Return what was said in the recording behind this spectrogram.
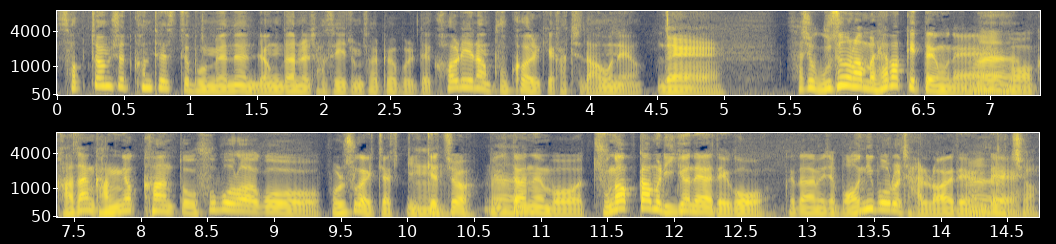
석점슛 컨테스트 보면은 명단을 자세히 좀 살펴볼 때 커리랑 부커 이렇게 같이 나오네요. 네. 사실 우승을 한번 해봤기 때문에 네. 뭐 가장 강력한 또 후보라고 볼 수가 있, 있겠죠. 네. 일단은 뭐 중압감을 이겨내야 되고 그 다음에 이제 money ball을 잘 넣어야 되는데 그렇죠.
